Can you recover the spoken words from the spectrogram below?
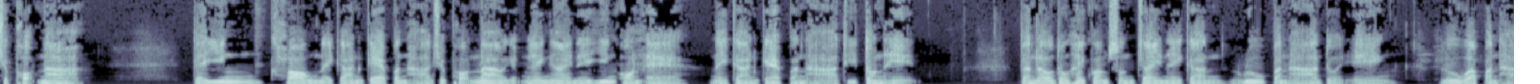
เฉพาะหน้า แต่ยิ่งคล่องในการแก้ปัญหาเฉพาะหน้าแบบง่ายๆเนี่ยยิ่งอ่อนแอในการแก้ปัญหาที่ต้นเหตุ แต่เราต้องให้ความสนใจในการรู้ปัญหาตัวเอง รู้ว่าปัญหา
